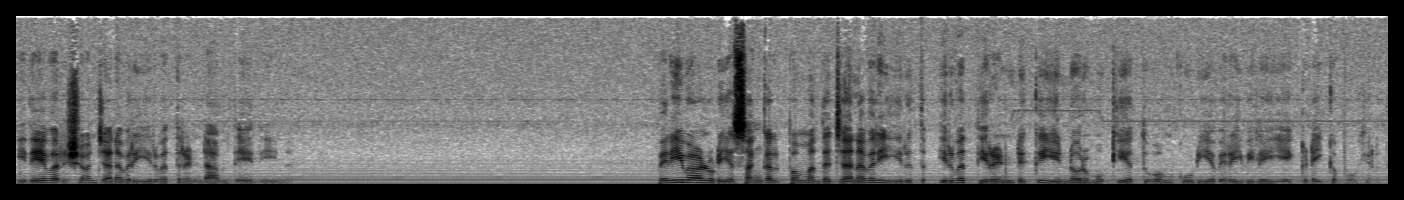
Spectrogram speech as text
இதே வருஷம் ஜனவரி இருபத்தி ரெண்டாம் தேதின்னு. பெரியவாளுடைய சங்கல்பம் அந்த ஜனவரி இரு இருபத்தி ரெண்டுக்கு இன்னொரு முக்கியத்துவம் கூடிய விரைவிலேயே கிடைக்கப் போகிறது.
